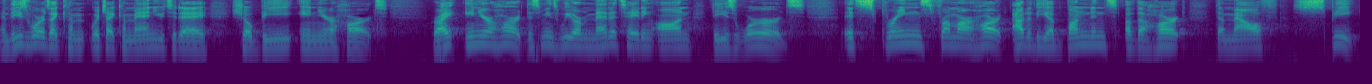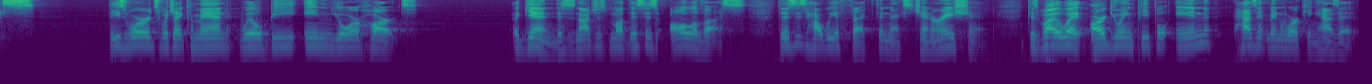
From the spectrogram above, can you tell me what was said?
And these words I com- which I command you today shall be in your heart. Right? In your heart. This means we are meditating on these words. It springs from our heart. Out of the abundance of the heart, the mouth speaks. These words which I command will be in your heart. Again, this is not just this is all of us. This is how we affect the next generation. Because by the way, arguing people in hasn't been working, has it?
